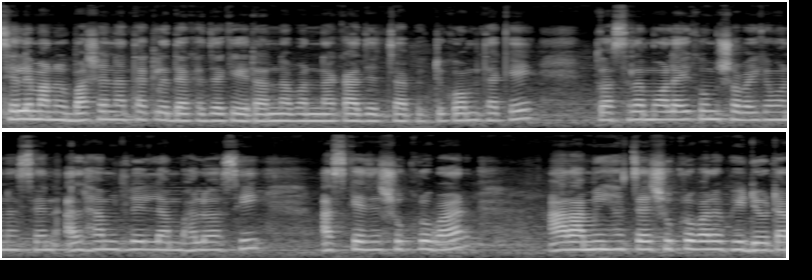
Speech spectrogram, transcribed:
ছেলে মানুষ বাসায় না থাকলে দেখা যায় রান্না বান্না কাজের চাপ একটু কম থাকে। তো আসসালামু আলাইকুম, সবাই কেমন আছেন? আলহামদুলিল্লাহ ভালো আছি। আজকে যে শুক্রবার আর আমি হচ্ছে শুক্রবারের ভিডিওটা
